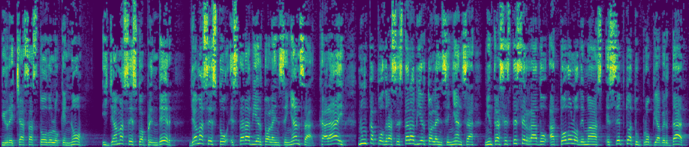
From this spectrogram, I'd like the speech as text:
y rechazas todo lo que no, y llamas esto aprender, ¿Llamas esto estar abierto a la enseñanza? Caray, nunca podrás estar abierto a la enseñanza mientras estés cerrado a todo lo demás excepto a tu propia verdad.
